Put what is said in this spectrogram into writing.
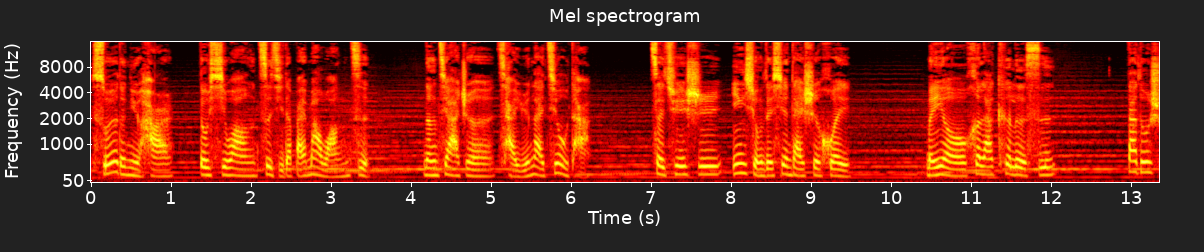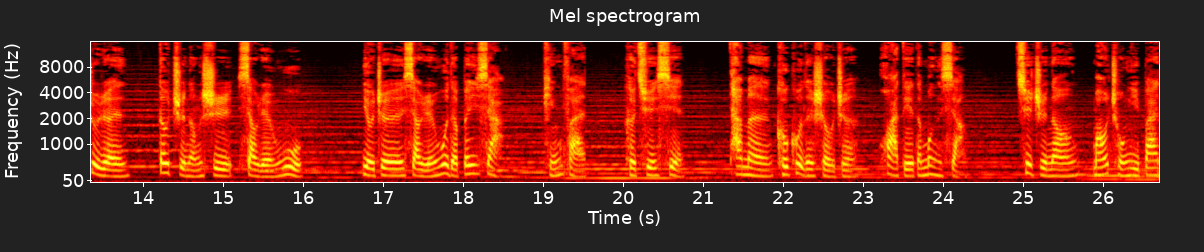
所有的女孩都希望自己的白马王子能驾着彩云来救她。在缺失英雄的现代社会，没有赫拉克勒斯，大多数人都只能是小人物，有着小人物的卑下、平凡和缺陷。他们苦苦地守着化蝶的梦想，却只能毛虫一般。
